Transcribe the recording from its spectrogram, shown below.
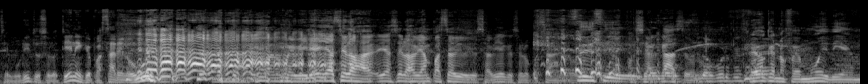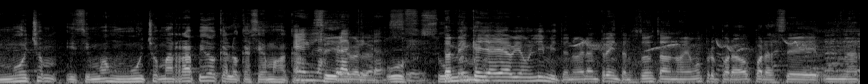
segurito se lo tienen que pasar en los burpees. cuando me viré ya se, los, ya se los habían pasado, yo, yo sabía que se lo pasaban en los burpees, Sí, sí. por si los- acaso. ¿no? Los burpees Creo que nos fue muy bien, mucho, hicimos mucho más rápido que lo que hacíamos acá. En las Sí, es prácticas. verdad. Uf, sí. También que mejor. ya, había un límite, no eran 30. Nosotros estábamos- nos habíamos preparado para hacer una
